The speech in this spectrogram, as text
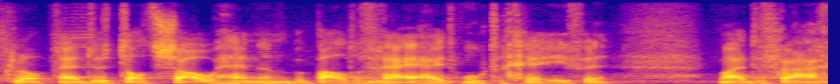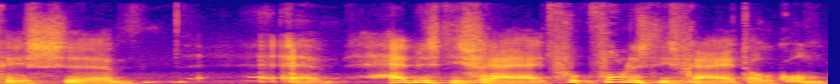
Klopt. Dus dat zou hen een bepaalde vrijheid moeten geven. Maar de vraag is, eh, hebben ze die vrijheid? Vo- Voelen ze die vrijheid ook om,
